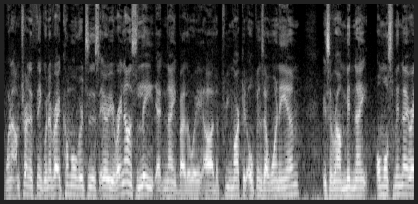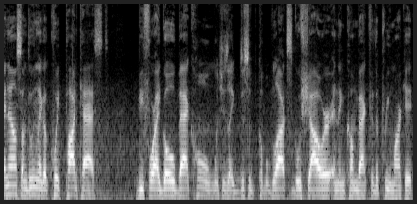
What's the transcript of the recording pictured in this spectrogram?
when I'm trying to think, whenever I come over to this area, right now it's late at night. By the way, uh, the pre-market opens at 1 a.m. It's around midnight, almost midnight right now. So I'm doing like a quick podcast before I go back home, which is like just a couple blocks, go shower, and then come back for the pre market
